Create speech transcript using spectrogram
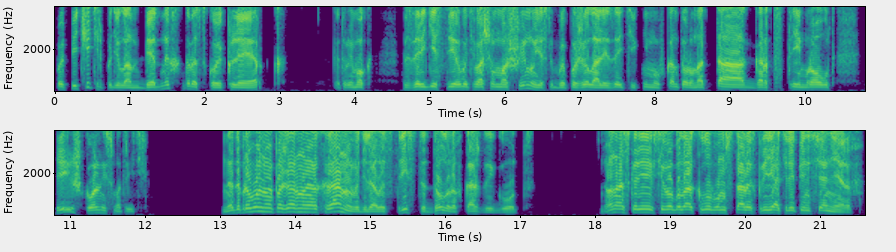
попечитель по делам бедных, городской клерк, который мог зарегистрировать вашу машину, если бы вы пожелали зайти к нему в контору на Таггард-Стрим-Роуд, и школьный смотритель. На добровольную пожарную охрану выделялось 300 долларов каждый год. Но она, скорее всего, была клубом старых приятелей-пенсионеров.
